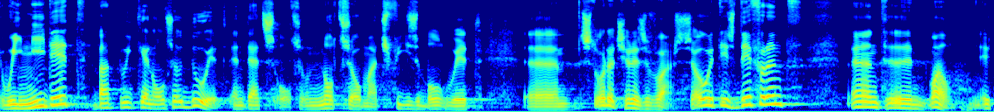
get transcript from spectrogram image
we need it, but we can also do it. And that's also not so much feasible with um, storage reservoirs. So it is different. And, uh, well, it,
